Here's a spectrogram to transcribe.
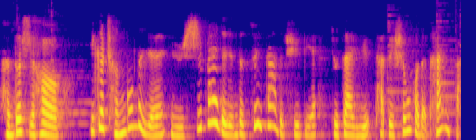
很多时候。一个成功的人与失败的人的最大的区别就在于他对生活的看法。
